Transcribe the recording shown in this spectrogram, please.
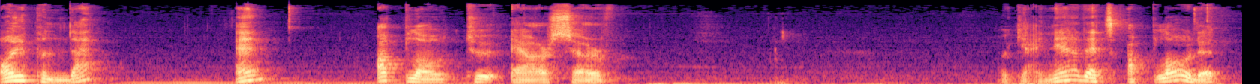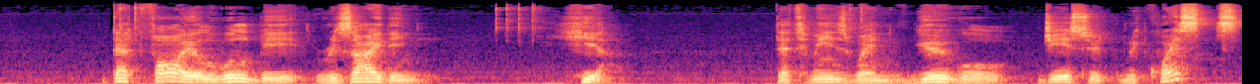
open that and upload to our server. Okay, now that's uploaded, that file will be residing here. That means when Google G requests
